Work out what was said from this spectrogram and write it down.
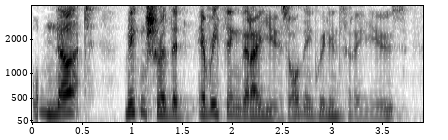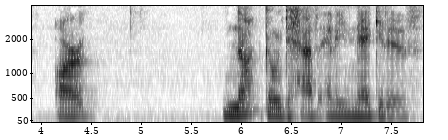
not making sure that everything that I use, all the ingredients that I use, are not going to have any negative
